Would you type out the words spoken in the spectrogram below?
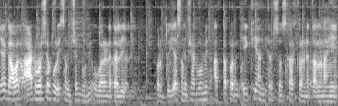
या गावात आठ वर्षापूर्वी स्मशानभूमी उभारण्यात आली. परंतु या स्मशानभूमीत आतापर्यंत एकही अंत्यसंस्कार करण्यात आला नाही.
